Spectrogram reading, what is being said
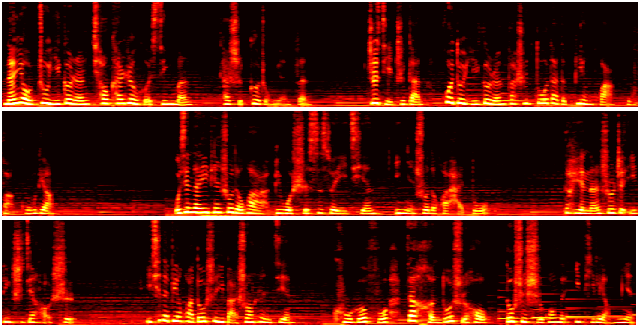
能有助一个人敲开任何心门，开始各种缘分。知己之感会对一个人发生多大的变化，无法估量。我现在一天说的话，比我十四岁以前一年说的话还多。倒也难说，这一定是件好事。一切的变化都是一把双刃剑，苦和福在很多时候都是时光的一体两面。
